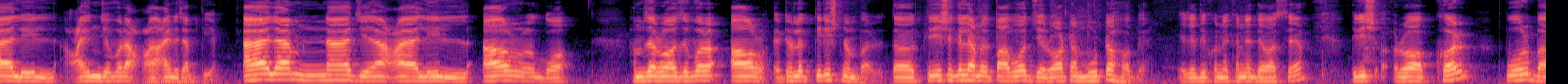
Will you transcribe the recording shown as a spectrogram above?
আলিল আইন জবর আইনে চাপ দিয়ে। আলাম নাজ আলিল আর হামজা র জবর আর, এটা হলো তিরিশ নম্বর। তো তিরিশে গেলে আমরা পাবো যে রটা মোটা হবে। এই যে দেখুন, এখানে দেওয়া আছে, তিরিশ র অক্ষর পোর বা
